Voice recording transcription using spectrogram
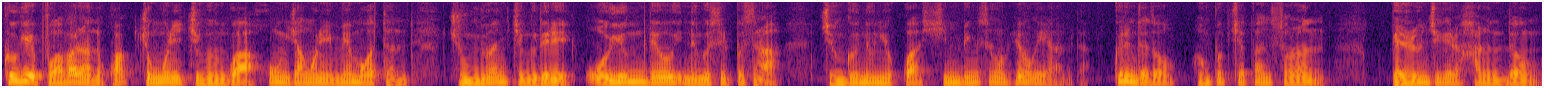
거기에 부합하는 곽종원의 증언과 홍 장관의 메모 같은 중요한 증거들이 오염되어 있는 것을 벗어나 증거 능력과 신빙성을 회복해야 합니다. 그런데도 헌법재판소는 변론 제기를 하는 등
